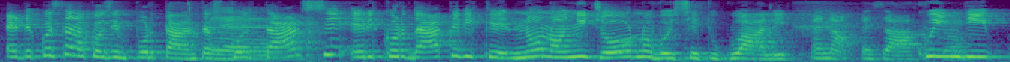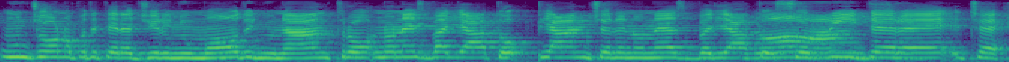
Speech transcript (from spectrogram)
Ed è questa una cosa importante, Eh. ascoltarsi e ricordatevi che non ogni giorno voi siete uguali. Eh no, esatto. Quindi un giorno potete reagire in un modo, in un altro, non è sbagliato piangere, non è sbagliato No, sorridere, cioè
